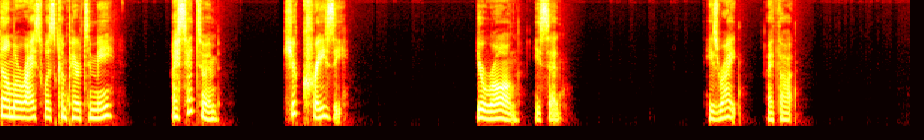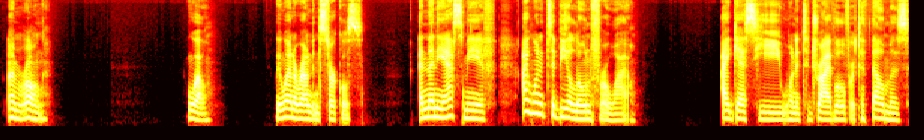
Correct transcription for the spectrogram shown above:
Thelma Rice was compared to me, I said to him, You're crazy. You're wrong, he said. He's right, I thought. I'm wrong. Well, we went around in circles, and then he asked me if I wanted to be alone for a while. I guess he wanted to drive over to Thelma's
